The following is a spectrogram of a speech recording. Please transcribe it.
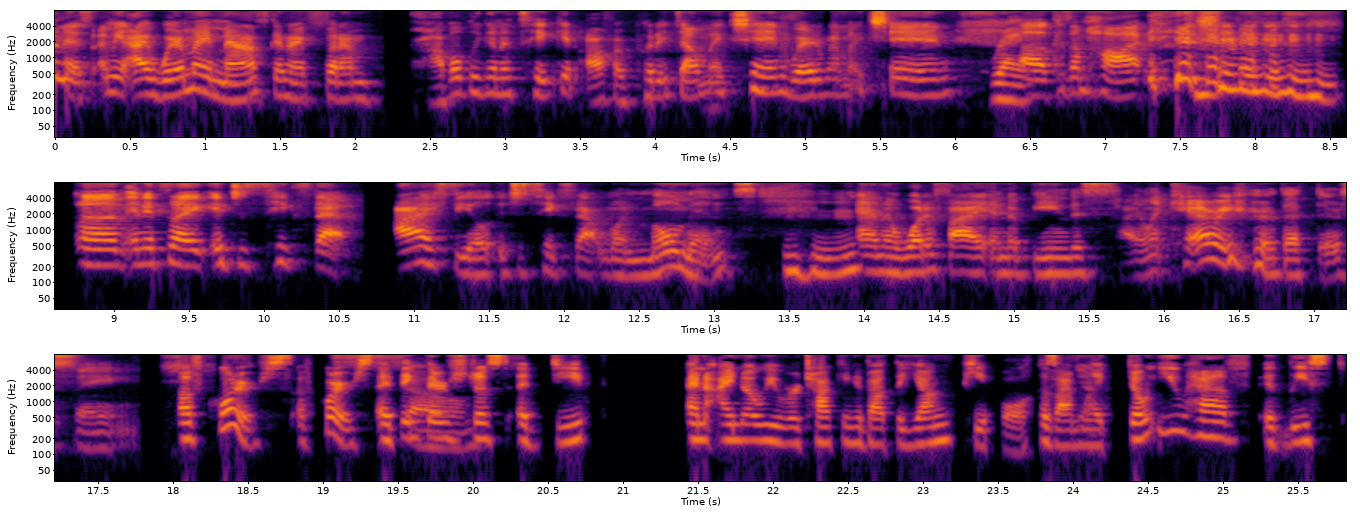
honest. I mean, I wear my mask and I, but I'm probably going to take it off or put it down my chin, wear it around my chin. Right. Because uh, I'm hot. um, and it's like, it just takes that I feel it just takes that one moment. Mm-hmm. And then what if I end up being this silent carrier that they're saying? Of course, of course. I think there's just a deep and I know we were talking about the young people because I'm yeah. like, don't you have at least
